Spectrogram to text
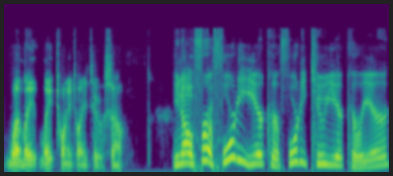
what late late 2022. So, you know, for a 40 year, 42 year career,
